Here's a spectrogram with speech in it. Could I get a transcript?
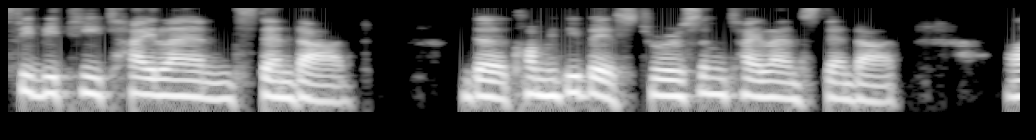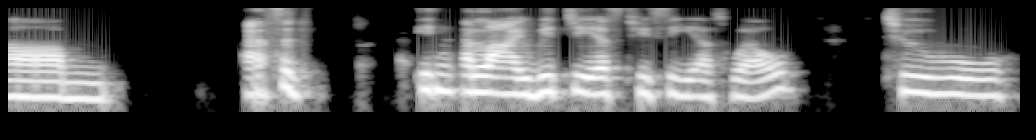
CBT Thailand standard the community-based tourism Thailand standard um, as a, in align with GSTC as well to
